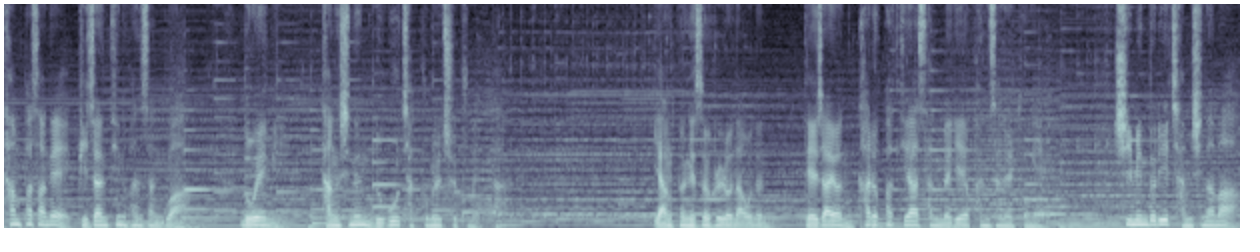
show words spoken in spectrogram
탐파산의 비잔틴 환상과 노에미 당신은 누구 작품을 출품했다. 양평에서 흘러나오는 대자연 카르파티아 산맥의 환상을 통해 시민들이 잠시나마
